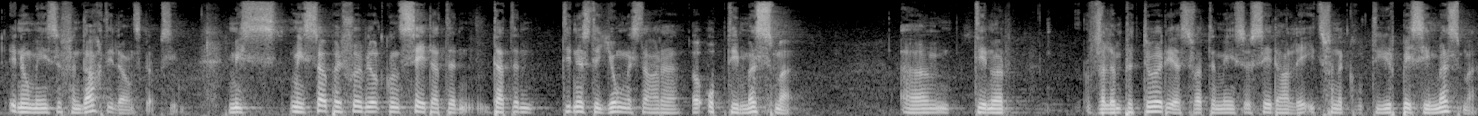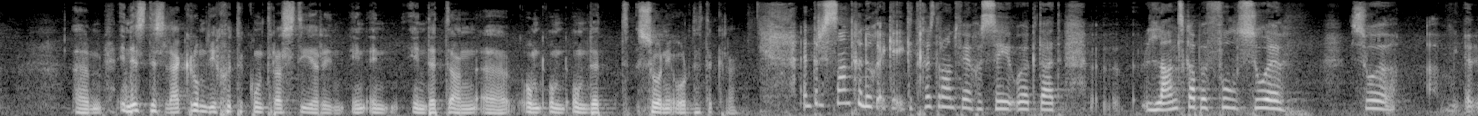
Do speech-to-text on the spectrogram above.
en hoe mense vandag die landskap sien. Mis mis sou byvoorbeeld kon sê dat in dat in Tinus de Jong is daar 'n optimisme um, teenoor Willem Pretorius wat mense sê daar lê iets van 'n kultuurpessimisme. Um, en dis dis lekker om die goed te kontrasteer en en en dit dan uh om om om dit so in orde te kry. Interessant genoeg ek ek het gisteraand vir gesê ook dat landskappe voel so so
